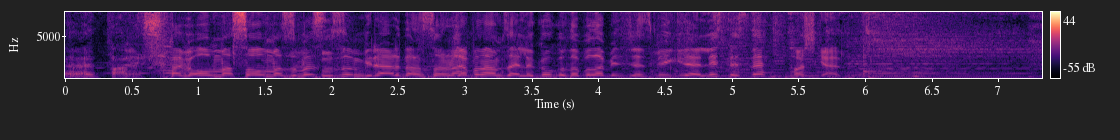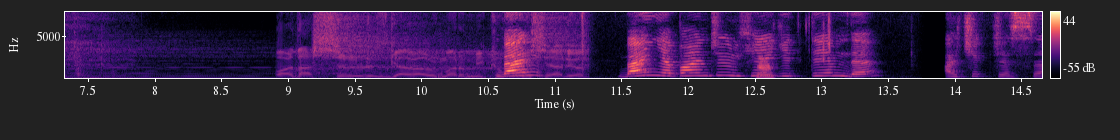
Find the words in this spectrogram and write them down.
Evet maalesef. Tabii olmazsa olmazımız uzun bir aradan sonra Japon Hamza ile Google'da bulabileceğiniz bilgiler listesine hoş geldiniz. Bu arada aşırı rüzgar var. Umarım mikrofon Ben- işe yarıyor. Ben yabancı ülkeye Hı. gittiğimde açıkçası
